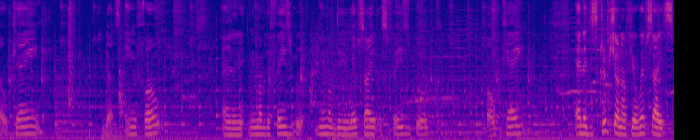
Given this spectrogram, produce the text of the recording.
okay? That's info. And the name of the facebook name of the website is facebook okay? And the description of your website.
